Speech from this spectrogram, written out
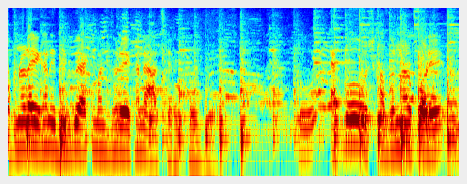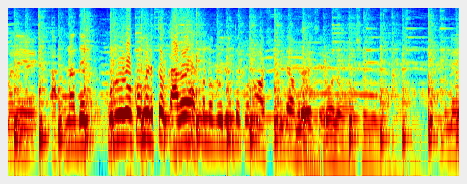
আপনারা এখানে দীর্ঘ এক মাস ধরে এখানে আছেন? তো এত সাধনার পরে মানে আপনাদের কোনো রকমের তো কারও এখনও পর্যন্ত কোনো অসুবিধা হয়েছে? কোনো অসুবিধা মানে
